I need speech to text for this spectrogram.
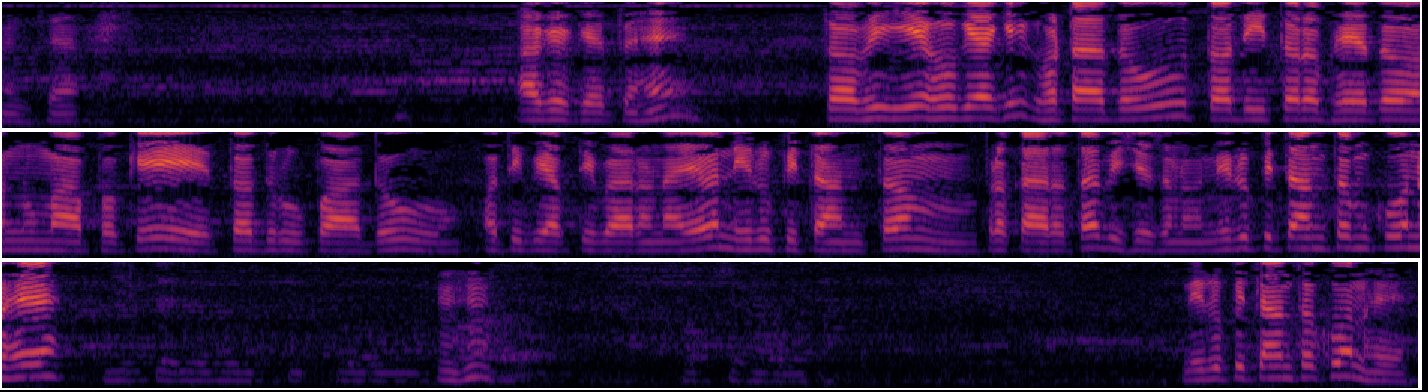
अच्छा। आगे कहते हैं तो अभी ये हो गया कि घटा दो तद इतर भेद अनुमापके तद्रूपादो अतिव्याप्ति वारणा निरूपितांतम प्रकारता विशेषण। निरूपितांतम कौन है? हम्म। निरूपितांत कौन है?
